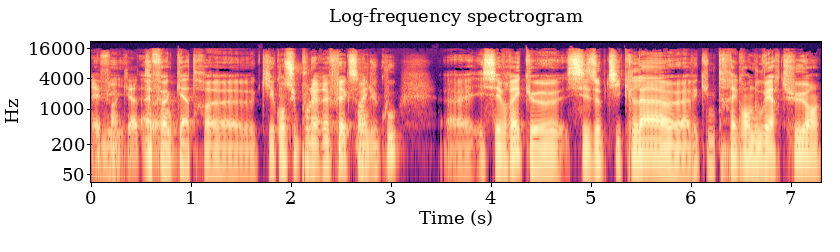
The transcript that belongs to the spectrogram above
F1.4. F1.4 qui est conçu pour les réflexes, hein, du coup. et c'est vrai que ces optiques-là, avec une très grande ouverture,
